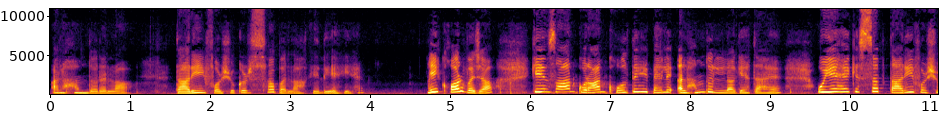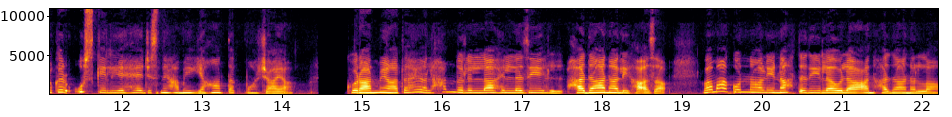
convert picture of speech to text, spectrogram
الحمد تعریف اور شکر سب اللہ کے لیے ہی ہے۔ ایک اور وجہ کہ انسان قرآن کھولتے ہی پہلے الحمد کہتا ہے، وہ یہ ہے کہ سب تعریف اور شکر اس کے لیے ہے جس نے ہمیں یہاں تک پہنچایا۔ قرآن میں آتا ہے الحمد للہ حدان علی حاضہ وما کن علی نحتدی لولا ان حدان اللہ۔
